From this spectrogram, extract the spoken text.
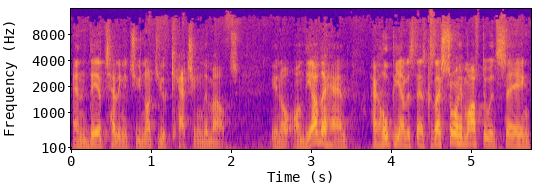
and they're telling it to you, not you're catching them out. You know, on the other hand, I hope he understands because I saw him afterwards saying,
